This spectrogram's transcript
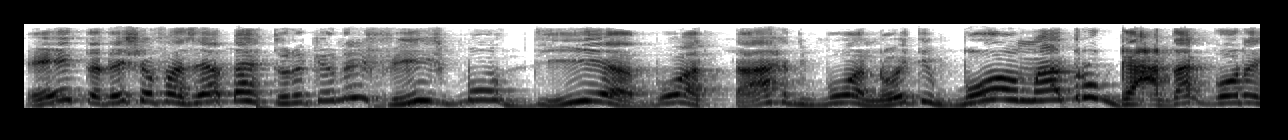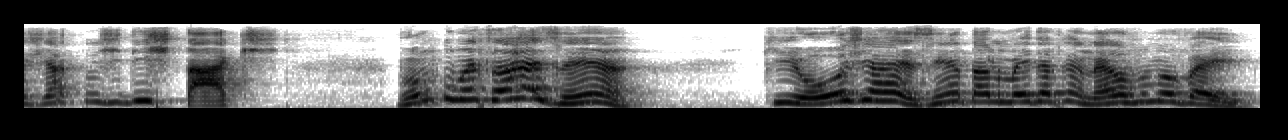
Eita, deixa eu fazer a abertura que eu nem fiz. Bom dia, boa tarde, boa noite, boa madrugada. Agora já com os destaques. Vamos começar a resenha. Que hoje a resenha tá no meio da canela, viu, meu velho?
